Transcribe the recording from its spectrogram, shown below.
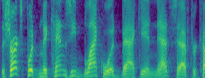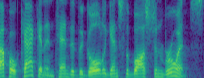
The Sharks put Mackenzie Blackwood back in nets after Kaapo Kähkönen tended the goal against the Boston Bruins.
